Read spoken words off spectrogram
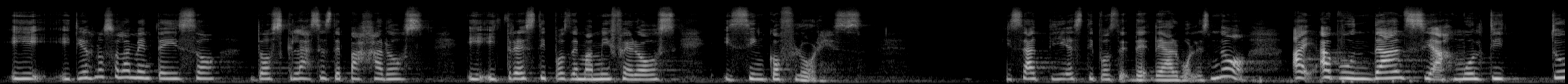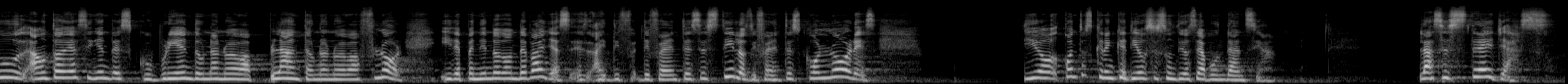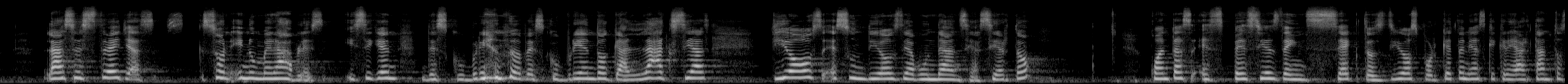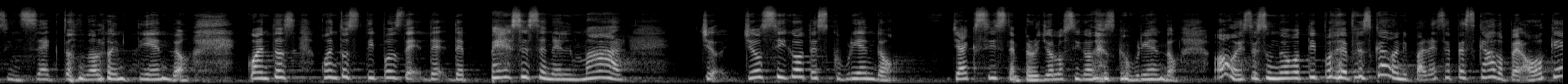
y, Dios no solamente hizo dos clases de pájaros y, tres tipos de mamíferos y cinco flores, quizá diez tipos de, de árboles, no, hay abundancia, multitud aún todavía siguen descubriendo una nueva planta, una nueva flor. Y dependiendo de dónde vayas, hay diferentes estilos, diferentes colores. Dios, ¿Cuántos creen que Dios es un Dios de abundancia? Las estrellas, las estrellas son innumerables y siguen descubriendo, descubriendo galaxias. Dios es un Dios de abundancia, ¿cierto? Cuántas especies de insectos. Dios, ¿por qué tenías que crear tantos insectos? No lo entiendo. ¿Cuántos, cuántos tipos de, peces en el mar? Yo, yo sigo descubriendo ya existen, pero yo los sigo descubriendo. Oh, este es un nuevo tipo de pescado, ni parece pescado, pero ok.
